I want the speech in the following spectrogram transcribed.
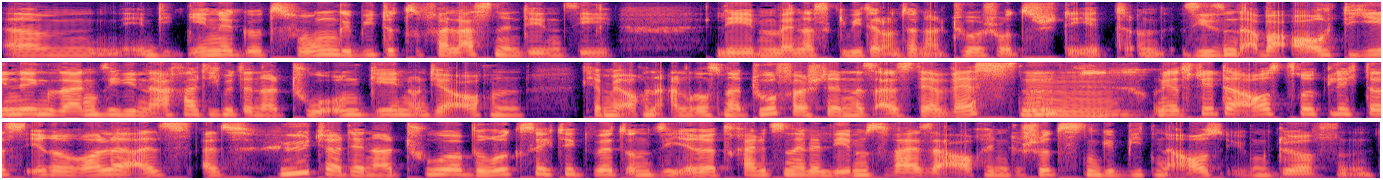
ähm, Indigene gezwungen, Gebiete zu verlassen, in denen sie leben, wenn das Gebiet dann unter Naturschutz steht. Und Sie sind aber auch diejenigen, sagen Sie, die nachhaltig mit der Natur umgehen und ja auch ein, die haben ja auch ein anderes Naturverständnis als der Westen. Mhm. Und jetzt steht da ausdrücklich, dass Ihre Rolle als, als Hüter der Natur berücksichtigt wird und Sie Ihre traditionelle Lebensweise auch in geschützten Gebieten ausüben dürfen.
